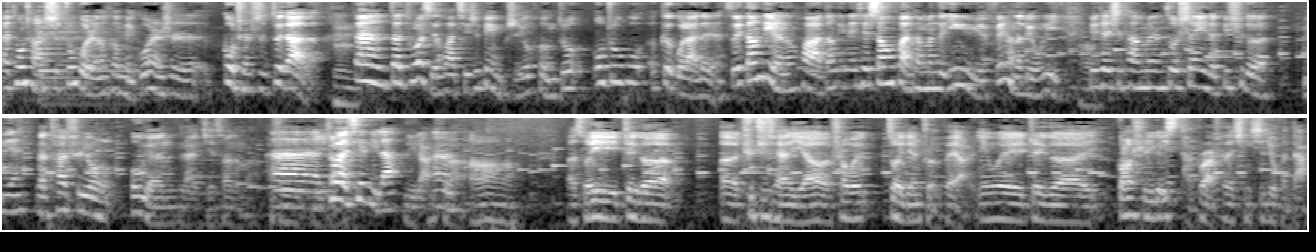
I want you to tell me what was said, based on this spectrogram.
那通常是中国人和美国人是构成是最大的。但在土耳其的话，其实并不是有很多欧洲国各国来的人，所以当地人的话，当地那些商贩他们的英语也非常的流利，因为这是他们做生意的必须的语言。那他是用欧元来结算的吗？呃，土耳其里拉，里拉是吧？啊、呃，所以这个呃去之前也要稍微做一点准备啊，因为这个光是一个伊斯坦布尔，它的信息就很大，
